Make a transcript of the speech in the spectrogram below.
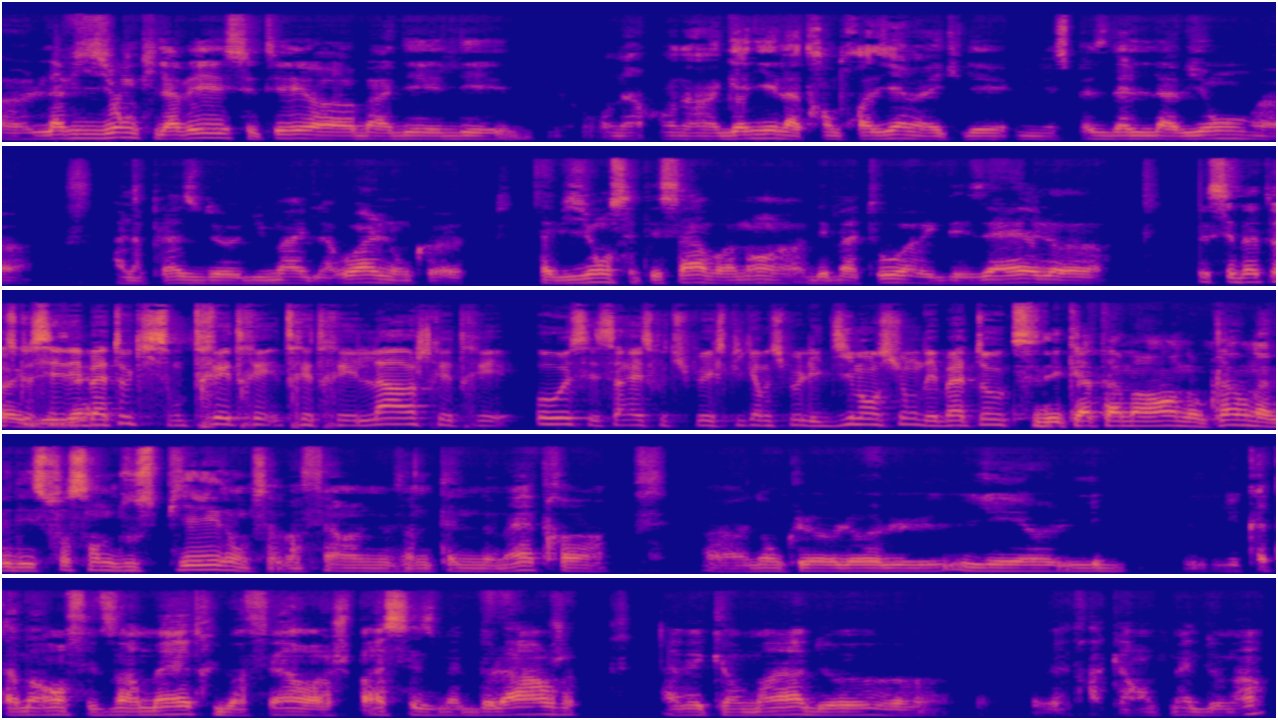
Euh, la vision qu'il avait, c'était bah, des, des, on a, on a gagné la 33e avec des, une espèce d'aile d'avion euh, à la place de, du mât et de la voile. Donc euh, sa vision, c'était ça, vraiment euh, des bateaux avec des ailes. ces bateaux Parce que c'est des, bateaux qui sont très très très très larges, très très hauts, c'est ça? Est-ce que tu peux expliquer un petit peu les dimensions des bateaux? C'est des catamarans. Donc là, on avait des 72 pieds, donc ça va faire une vingtaine de mètres. Euh, donc le, le, les, les, les, catamarans fait 20 mètres, il doit faire, je sais pas, 16 mètres de large, avec un mât de euh, être à 40 mètres de mât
